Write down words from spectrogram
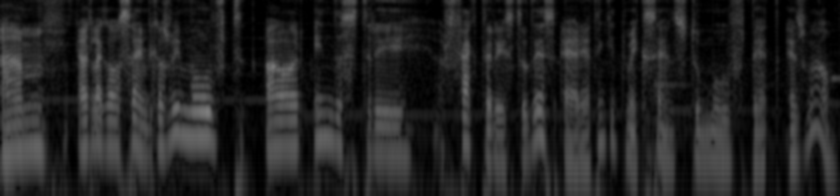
Um, like I was saying, because we moved our industry, our factories to this area, I think it makes sense to move that as well.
